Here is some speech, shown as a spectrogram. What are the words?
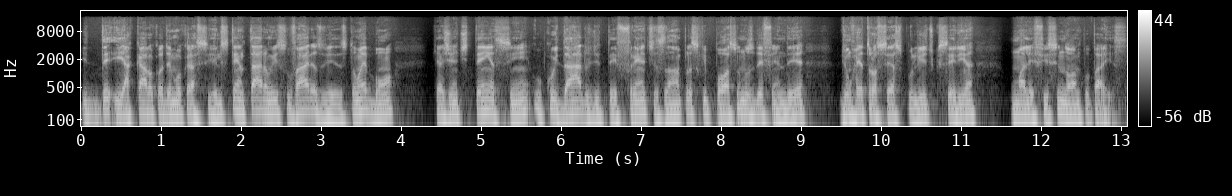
e, de, e acaba com a democracia. Eles tentaram isso várias vezes. Então é bom que a gente tenha, sim, o cuidado de ter frentes amplas que possam nos defender de um retrocesso político que seria um malefício enorme para o país.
